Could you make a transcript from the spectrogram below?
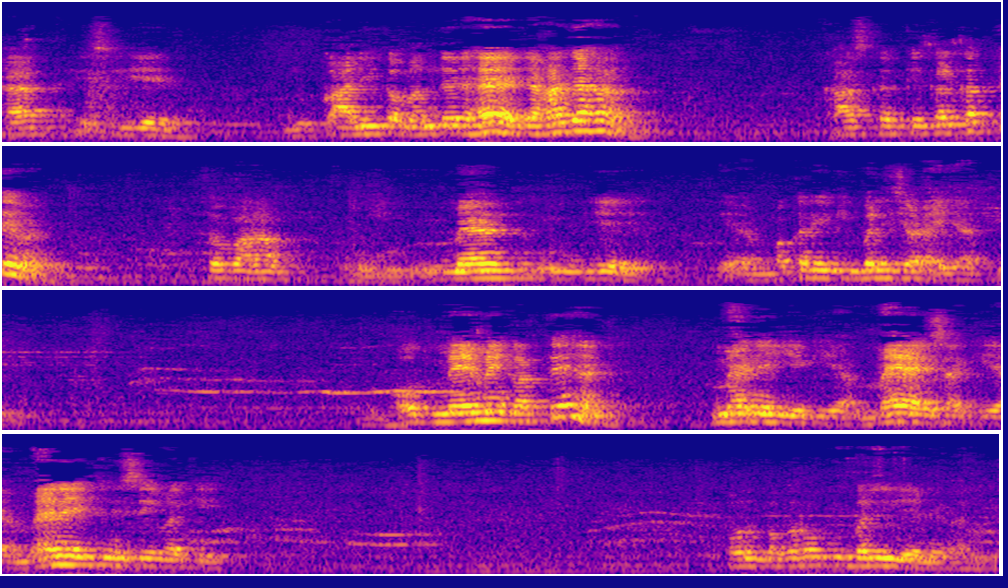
है इसलिए जो काली का मंदिर है जहाँ जहाँ खास करके कलकत्ते में तो वहाँ मैं ये, ये बकरे की बलि चढ़ाई जाती है। बहुत मैं मैं करते हैं। मैंने ये किया मैं ऐसा किया मैंने इतनी सेवा की। उन बकरों की बलि लेने वाली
